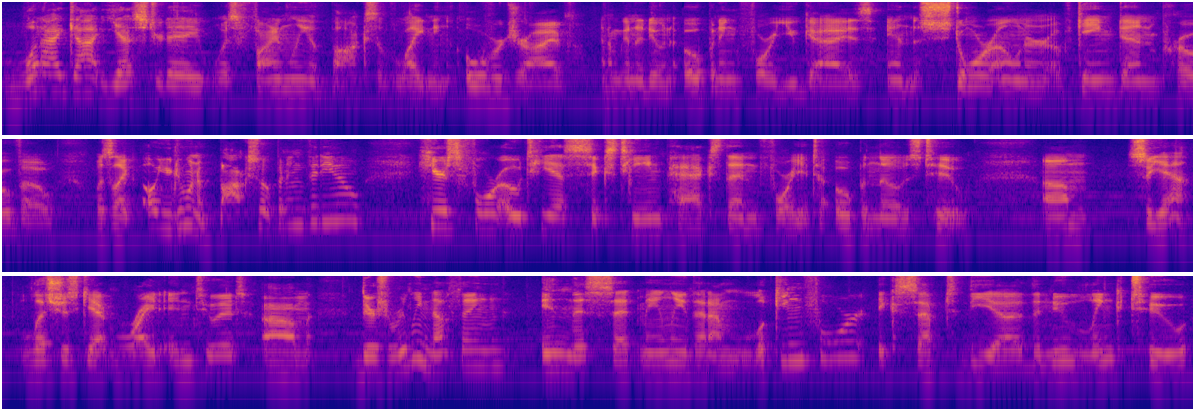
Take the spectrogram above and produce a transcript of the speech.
what I got yesterday was finally a box of Lightning Overdrive, and I'm to do an opening for you guys, and the store owner of Game Den Provo was like, oh, you're doing a box opening video? Here's four OTS 16 packs then for you to open those too. Um, so yeah, let's just get right into it. Um, there's really nothing in this set mainly that I'm looking for except the uh, the new Link 2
